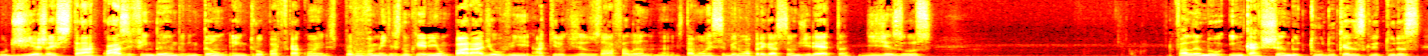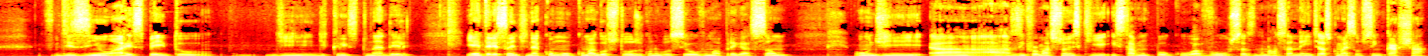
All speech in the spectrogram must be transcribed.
o dia já está quase findando, então entrou para ficar com eles. Provavelmente eles não queriam parar de ouvir aquilo que Jesus estava falando, né? estavam recebendo uma pregação direta de Jesus, falando, encaixando tudo que as escrituras diziam a respeito de, de Cristo, né, dele. E é interessante, né, como, como é gostoso quando você ouve uma pregação onde a, as informações que estavam um pouco avulsas na nossa mente, elas começam a se encaixar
